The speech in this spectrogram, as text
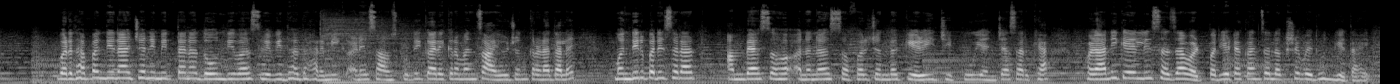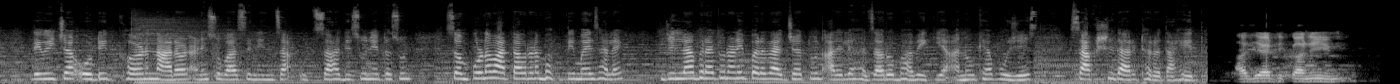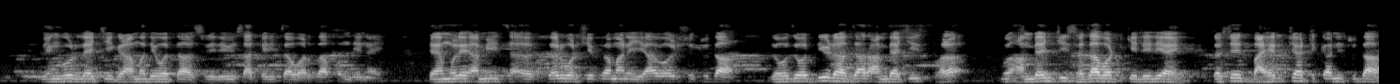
वर्धापन दिनाच्या निमित्तानं दोन दिवस विविध धार्मिक आणि सांस्कृतिक कार्यक्रमांचं आयोजन करण्यात आलंय. मंदिर परिसरात आंब्यासह अननस सफरचंद केळी चिकू यांच्यासारख्या फळांनी केलेली सजावट पर्यटकांचं लक्ष वेधून घेत आहे. देवीच्या ओटीत खण नारळ आणि सुवासिनींचा उत्साह दिसून येत असून संपूर्ण वातावरण भक्तिमय झालंय. जिल्हाभरातून आणि परराज्यातून आलेले हजारो भाविक या अनोख्या पूजेस साक्षीदार ठरत आहेत. आज या ठिकाणी वेंगुर्ल्याची ग्रामदेवता श्रीदेवी सातेरीचा वर्धापन दिन आहे. त्यामुळे आम्ही स- दरवर्षीप्रमाणे यावर्षीसुद्धा जवळजवळ दीड हजार आंब्याची फळ आंब्यांची सजावट केलेली आहे. तसेच बाहेरच्या ठिकाणी सुद्धा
